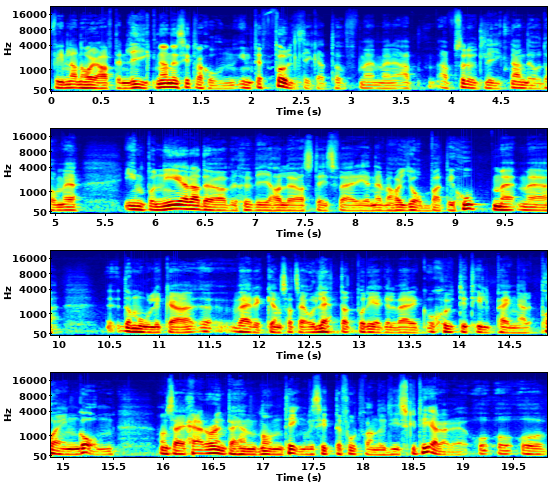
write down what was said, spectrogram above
Finland har ju haft en liknande situation. Inte fullt lika tuff, men, men ab- absolut liknande. Och de är imponerade över hur vi har löst det i Sverige när vi har jobbat ihop med, med de olika eh, verken så att säga och lättat på regelverk och skjutit till pengar på en gång. De säger här har det inte hänt någonting. Vi sitter fortfarande och diskuterar det och, och, och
